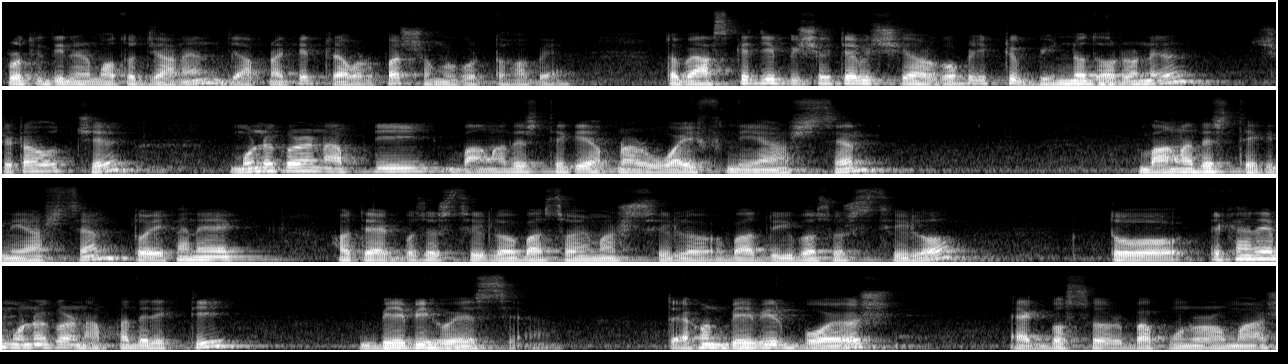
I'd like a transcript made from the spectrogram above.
প্রতিদিনের মতো জানেন যে আপনাকে ট্রাভেল পাস সংগ্রহ করতে হবে। তবে আজকে যে বিষয়টি আমি শেয়ার করব, একটু ভিন্ন ধরনের, সেটা হচ্ছে মনে করেন আপনি বাংলাদেশ থেকে আপনার ওয়াইফ নিয়ে আসছেন, বাংলাদেশ থেকে নিয়ে আসছেন, তো এখানে হয়তো এক বছর ছিল বা ছয় মাস ছিল বা দুই বছর ছিল, তো এখানে মনে করেন আপনাদের একটি বেবি হয়েছে। তো এখন বেবির বয়স এক বছর বা পনেরো মাস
